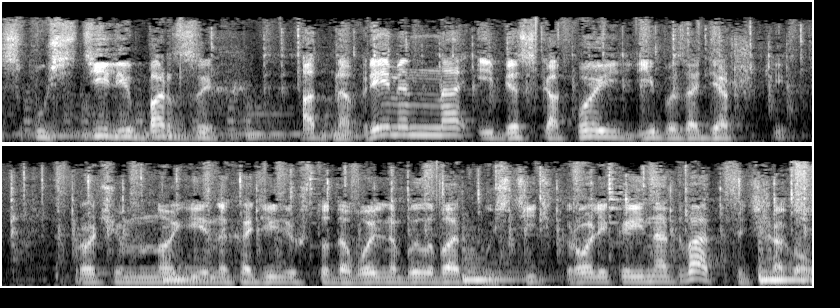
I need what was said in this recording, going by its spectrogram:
спустили борзых. Одновременно и без какой-либо задержки. Впрочем, многие находили, что довольно было бы отпустить кролика и на 20 шагов.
